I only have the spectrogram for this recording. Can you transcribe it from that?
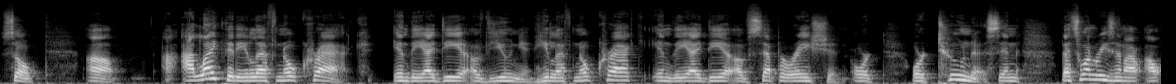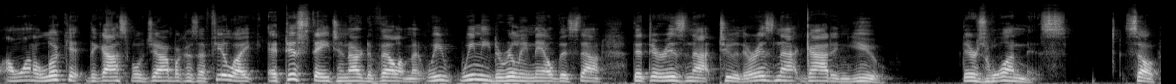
So uh, I, I like that he left no crack in the idea of union. He left no crack in the idea of separation or or two-ness. And that's one reason I, I, I want to look at the Gospel of John because I feel like at this stage in our development, we, we need to really nail this down that there is not two. There is not God in you. There's oneness. So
